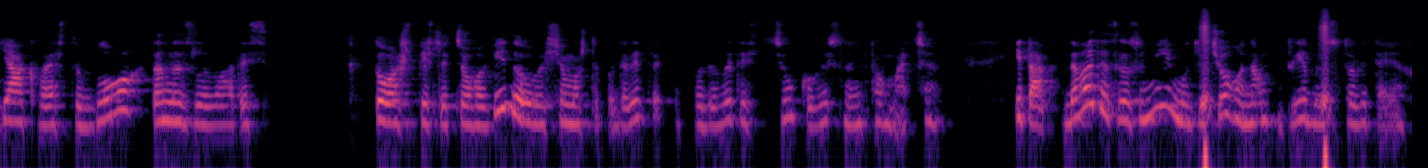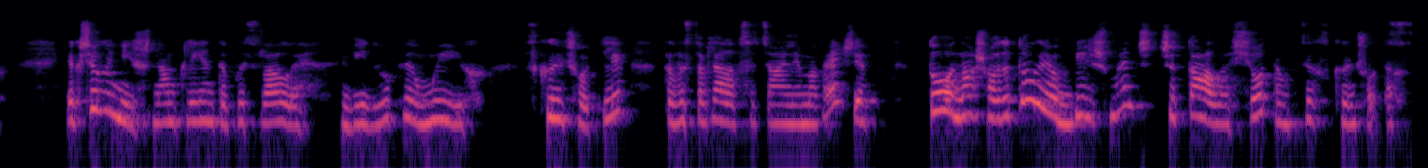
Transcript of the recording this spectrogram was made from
як вести блог та не зливатись. Тож, після цього відео ви ще можете подивити, подивитись цю корисну інформацію. І так, давайте зрозуміємо, для чого нам потрібен сторітелінг. Якщо раніше нам клієнти присилали відгуки, ми їх скріншотили та виставляли в соціальні мережі, то наша аудиторія більш-менш читала, що там в цих скріншотах.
